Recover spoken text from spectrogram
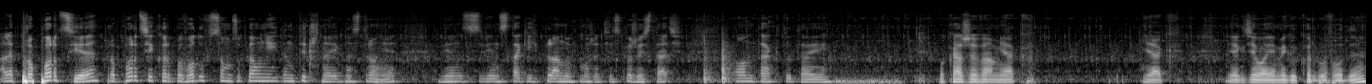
ale proporcje, proporcje korbowodów są zupełnie identyczne jak na stronie, więc, więc z takich planów możecie skorzystać. On tak tutaj pokaże Wam jak, jak, jak działają jego korbowody.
